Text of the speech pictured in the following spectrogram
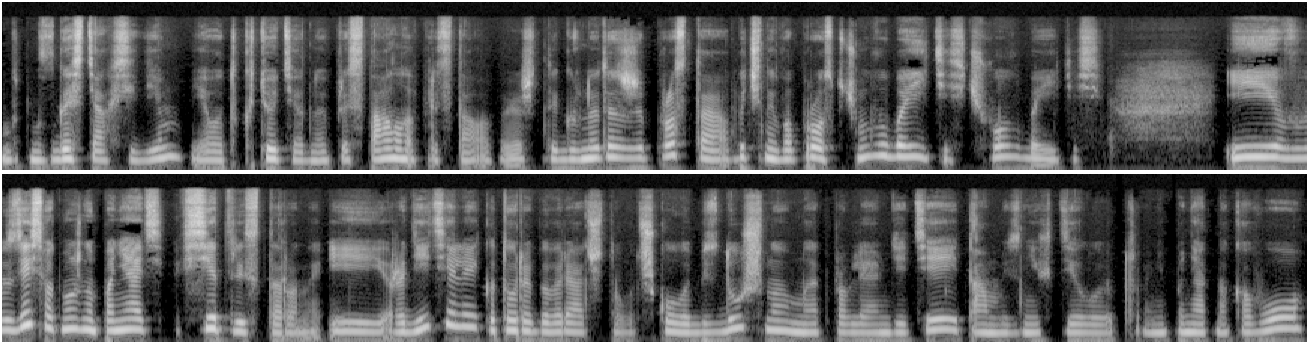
вот мы в гостях сидим, я вот к тете одной пристала, пристала, понимаешь, ты говорю, ну это же просто обычный вопрос, почему вы боитесь, чего вы боитесь? И здесь вот можно понять все три стороны. И родителей, которые говорят, что вот школа бездушна, мы отправляем детей, там из них делают непонятно кого,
